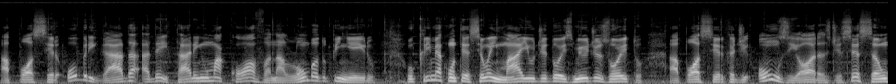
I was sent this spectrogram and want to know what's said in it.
após ser obrigada a deitar em uma cova na Lomba do Pinheiro. O crime aconteceu em maio de 2018. Após cerca de 11 horas de sessão,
